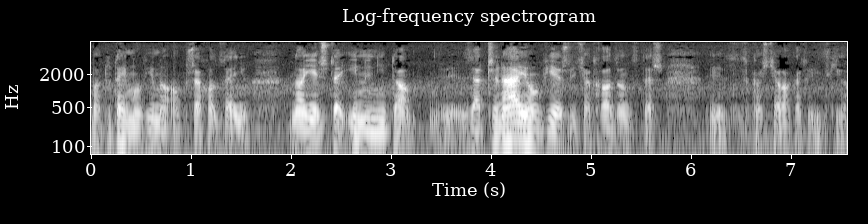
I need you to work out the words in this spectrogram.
Bo tutaj mówimy o przechodzeniu. No jeszcze inni to y, zaczynają wierzyć, odchodząc też y, z Kościoła katolickiego,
